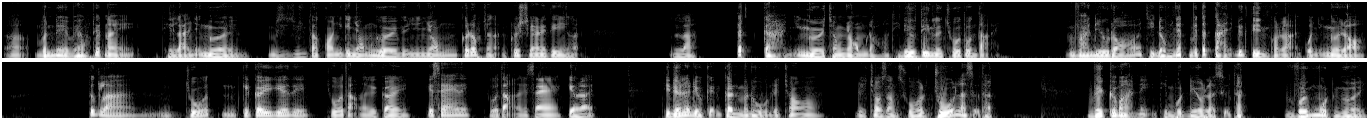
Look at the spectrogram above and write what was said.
À, vấn đề với học thuyết này thì là những người chúng ta có những cái nhóm người ví dụ như nhóm cơ đốc chẳng hạn Christianity chẳng hạn là tất cả những người trong nhóm đó thì đều tin là Chúa tồn tại. Và điều đó thì đồng nhất với tất cả những đức tin còn lại của những người đó tức là Chúa cái cây kia thì Chúa tạo ra cái cây cái xe thì Chúa tạo ra cái xe kiểu đấy. Thì đấy là điều kiện cần và đủ để cho để cho rằng Chúa Chúa là sự thật. Về cơ bản ý, thì một điều là sự thật với một người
